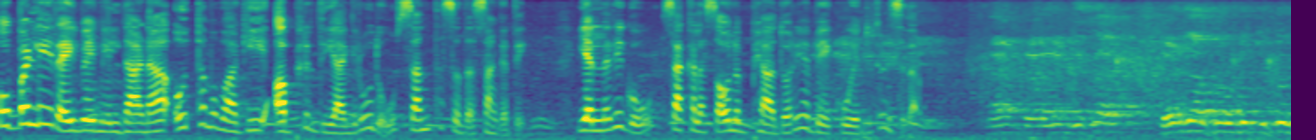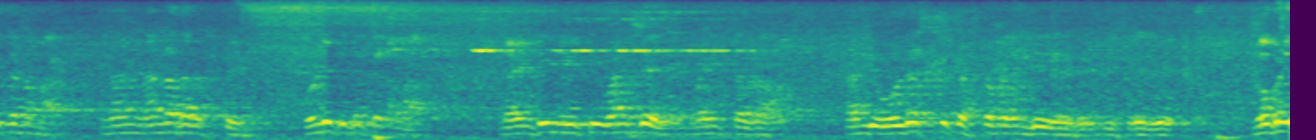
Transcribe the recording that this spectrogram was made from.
ಹುಬ್ಬಳ್ಳಿ ರೈಲ್ವೆ ನಿಲ್ದಾಣ ಉತ್ತಮವಾಗಿ ಅಭಿವೃದ್ಧಿಯಾಗಿರುವುದು ಸಂತಸದ ಸಂಗತಿ ಎಲ್ಲರಿಗೂ ಸಕಲ ಸೌಲಭ್ಯ ದೊರೆಯಬೇಕು ಎಂದು ತಿಳಿಸಿದರು that is also only Kittur Chennamma ನನ್ನ ನನ್ನ ಅದರ್ ನೋಬಡಿ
